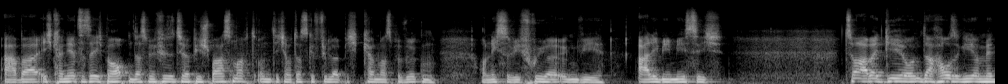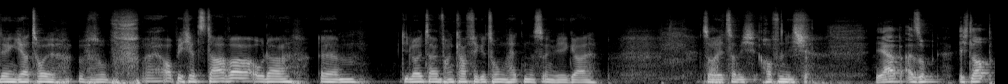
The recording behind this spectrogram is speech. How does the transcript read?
Aber ich kann jetzt tatsächlich behaupten, dass mir Physiotherapie Spaß macht und ich auch das Gefühl habe, ich kann was bewirken. Und nicht so wie früher irgendwie alibimäßig zur Arbeit gehe und nach Hause gehe und mir denke, ja toll, so, pff, ob ich jetzt da war oder ähm, die Leute einfach einen Kaffee getrunken hätten, ist irgendwie egal. So, jetzt habe ich hoffentlich Ja, also ich glaube,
